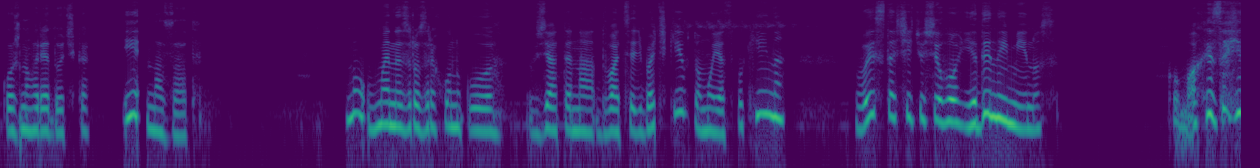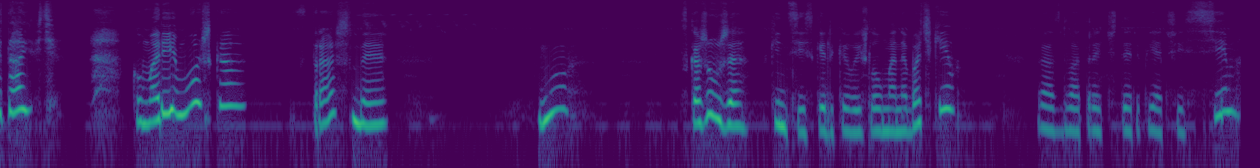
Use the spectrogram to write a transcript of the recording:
кожного рядочка. І назад. Ну, в мене з розрахунку взяти на 20 бачків, тому я спокійна. Вистачить усього. Єдиний мінус. Комахи заїдають. Комарі мошка страшне. Ну, скажу вже в кінці, скільки вийшло у мене бачків. Раз, два, три, чотири, п'ять, шість, сім.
